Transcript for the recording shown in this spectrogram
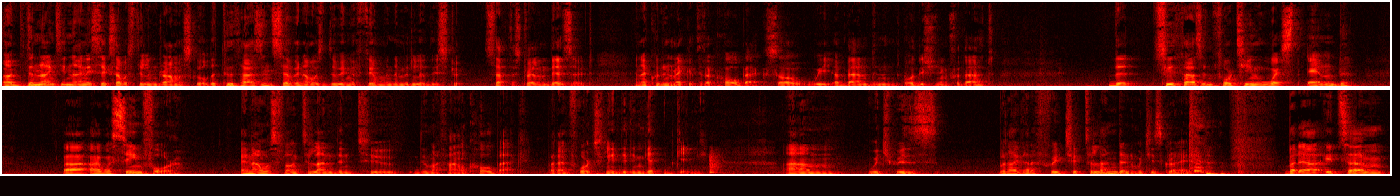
uh, the 1996 I was still in drama school. The 2007 I was doing a film in the middle of the South Australian desert, and I couldn't make it to the callback, so we abandoned auditioning for that. The 2014 West End, uh, I was seen for, and I was flown to London to do my final callback, but unfortunately didn't get the gig. Um, which was, but I got a free trip to London, which is great. but uh, it's um,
